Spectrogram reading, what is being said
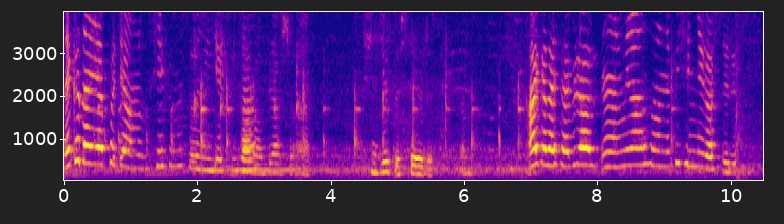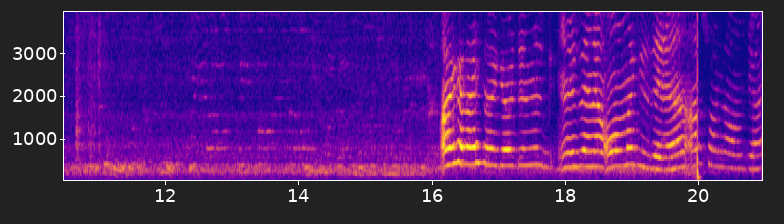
Ne kadar yapacağımızı şefimiz söyleyecek bize. Tamam biraz sonra pişince gösteririz. Tamam. Arkadaşlar biraz e, biraz sonra pişince gösteriyorum. Arkadaşlar gördüğünüz üzere olmak üzere az sonra olacak.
